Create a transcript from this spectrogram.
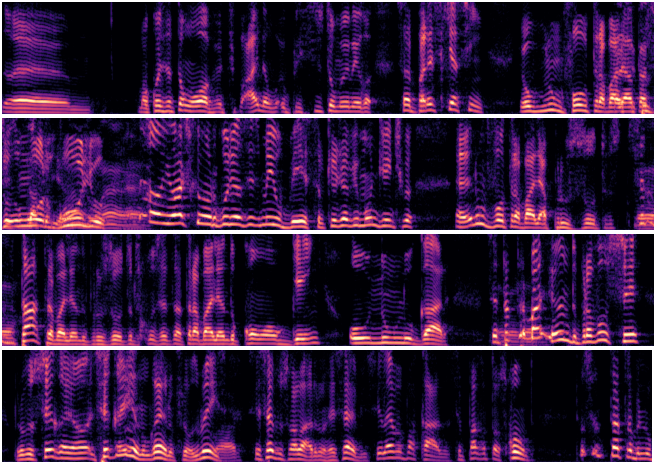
é, uma coisa tão óbvia, tipo, ai não, eu preciso ter o meu negócio. Sabe, parece que assim, eu não vou trabalhar tá outros, um orgulho. né? Não, eu acho que é um orgulho às vezes meio besta, porque eu já vi um monte de gente. tipo, é, eu não vou trabalhar pros outros. Você É. não tá trabalhando pros outros quando você tá trabalhando com alguém ou num lugar. Você tá trabalhando pra você. Pra você ganhar. Você ganha, não ganha no final do mês? Claro. Você recebe o salário, não recebe? Você leva pra casa, você paga suas contas. Então você não tá trabalhando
